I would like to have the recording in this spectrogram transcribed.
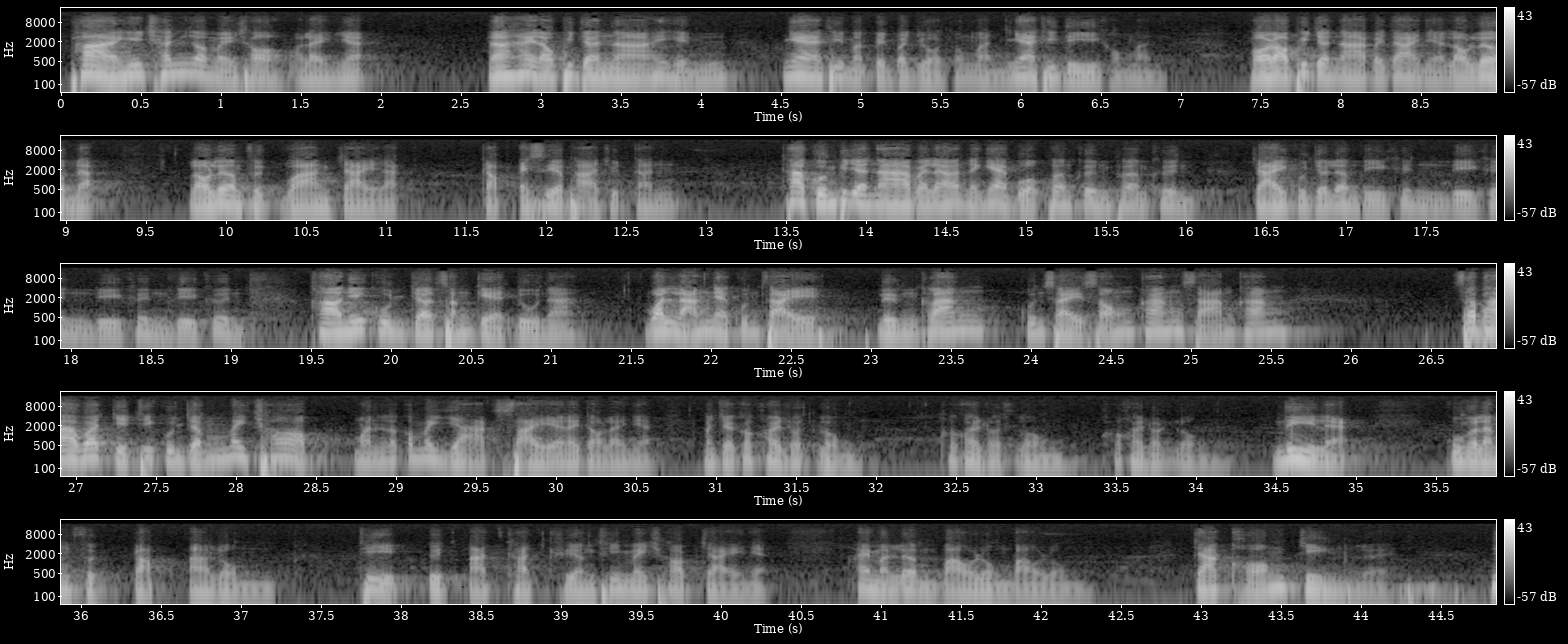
ผ้าอย่างนี้ฉันก็ไม่ชอบอะไรเงี้ยนะให้เราพิจารณาให้เห็นแง่ที่มันเป็นประโยชน์ของมัน แง่ที่ดีของมัน พอเราพิจารณาไปได้เนี่ย เราเริ่มแล้ว เราเริ่มฝึกวางใจแล้วกับไอ้เสื้อผ้าชุดนั้น ถ้าคุณพิจารณาไปแล้วในแง่บวกเพิ่มขึ้นเพิ่มขึ้น ใจคุณจะเริ่มดีขึ้นดีขึ้นดีขึ้นดีขึ้น คราวนี้คุณจะสังเกตดูนะ วันหลังเนี่ยคุณใส่หนึ่งครั้ง คุณใส่สองครั้งสามครั้ง สภาวะจิตที่คุณจะไม่ชอบมันแล้วก็ไม่อยากใส่อะไรต่ออะไรเนี่ย มันจะค่อยๆลดลง ค่อยๆลดลง ค่อยๆลดลง นี่แหละ คุณกำลังฝึกปรับอารมณ์ ที่อึดอัดขัดเคืองที่ไม่ชอบใจเนี่ย ให้มันเริ่มเบาลงเบาลง จากของจริงเลย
